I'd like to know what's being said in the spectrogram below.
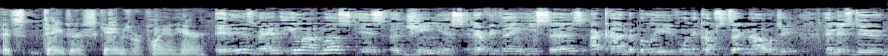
it's dangerous games we're playing here. It is, man. Elon Musk is a genius, and everything he says, I kind of believe when it comes to technology. And this dude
